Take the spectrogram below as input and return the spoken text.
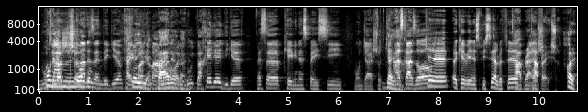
متلاشی شدن و- زندگی اون تهیه کننده معروف بله، هالیوود و خیلی های دیگه مثل کیوین اسپیسی منجر شد که. از قضا که کوین اسپیسی البته تبرئه شد. آره.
